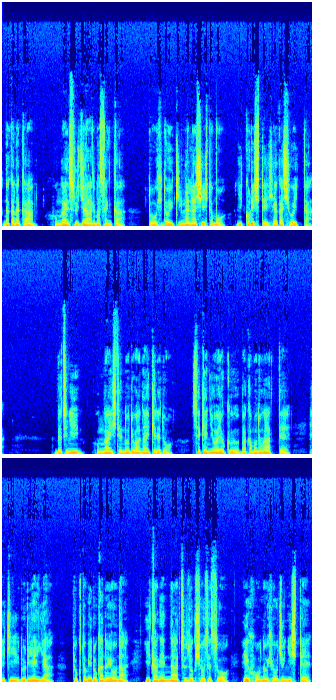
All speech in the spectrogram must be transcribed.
なかなか憤慨するじゃありませんかとひどい金眼らしい人もにっこりして冷やかしを言った。別に憤慨してるのではないけれど世間にはよくバカ者があって壁瑠璃園や徳富盧家のようないい加減な通俗小説を英法の標準にして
